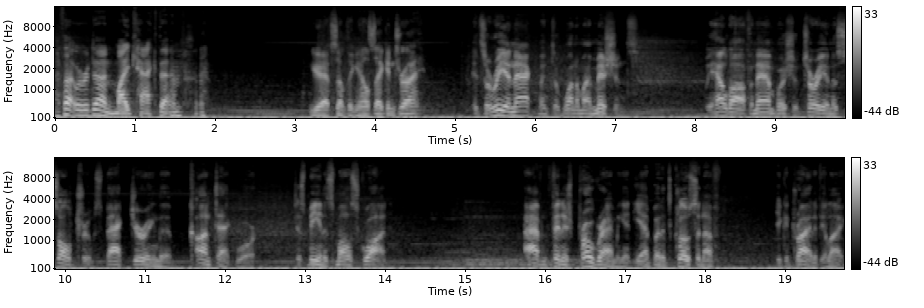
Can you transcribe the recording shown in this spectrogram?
I thought we were done. Mike hack them. You have something else I can try? It's a reenactment of one of my missions. We held off an ambush of Turian assault troops back during the Contact War. Just me and a small squad. I haven't finished programming it yet, but it's close enough. You can try it if you like.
